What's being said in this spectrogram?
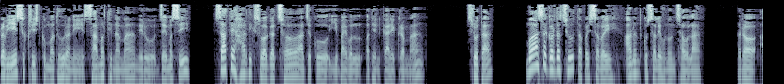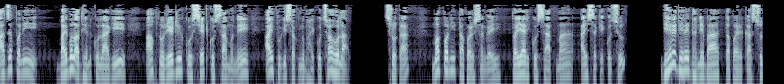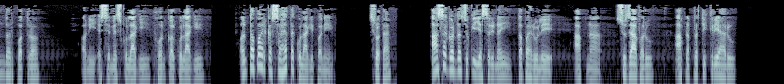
प्रभु येशु ख्रिष्टको मधुर अनि सामर्थ्य नाममा मेरो जयमसी साथै हार्दिक स्वागत छ आजको यो बाइबल अध्ययन कार्यक्रममा। श्रोता म आशा गर्दछु तपाईँ सबै आनन्द कुशलै हुनुहुन्छ होला। र आज पनि बाइबल अध्ययनको लागि आफ्नो रेडियोको सेटको सामुने आइपुगिसक्नु भएको छ होला। श्रोता म पनि तपाईँहरूसँगै तयारीको साथमा आइसकेको छु। धेरै धेरै धन्यवाद तपाईँहरूका सुन्दर पत्र अनि एसएमएसको लागि फोन कलको लागि अनि तपाईँहरूका सहायताको लागि पनि। श्रोता आशा गर्दछु कि यसरी नै तपाईँहरूले आफ्ना सुझावहरू आफ्ना प्रतिक्रियाहरू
